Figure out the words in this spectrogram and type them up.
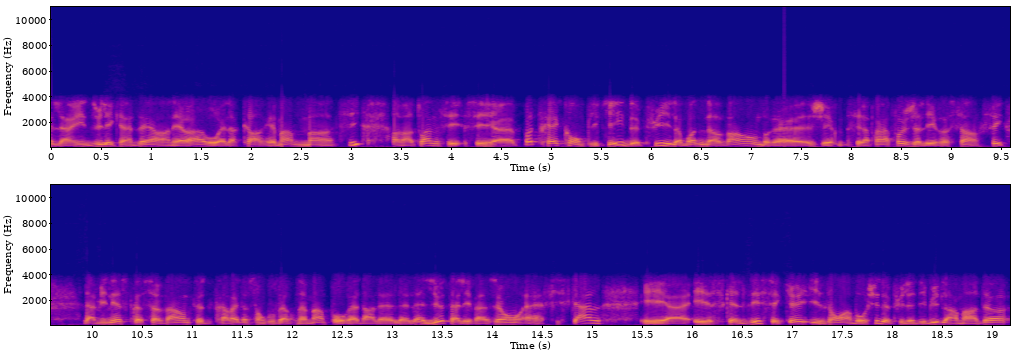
elle a induit les Canadiens en erreur ou elle a carrément menti. Alors Antoine, c'est euh, pas très compliqué. Depuis le mois de novembre, euh, c'est la première fois que je l'ai recensé. La ministre se vante du travail de son gouvernement pour euh, dans le- la lutte à l'évasion euh, fiscale. Et, euh, et ce qu'elle dit, c'est qu'ils ont embauché depuis le début de leur mandat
